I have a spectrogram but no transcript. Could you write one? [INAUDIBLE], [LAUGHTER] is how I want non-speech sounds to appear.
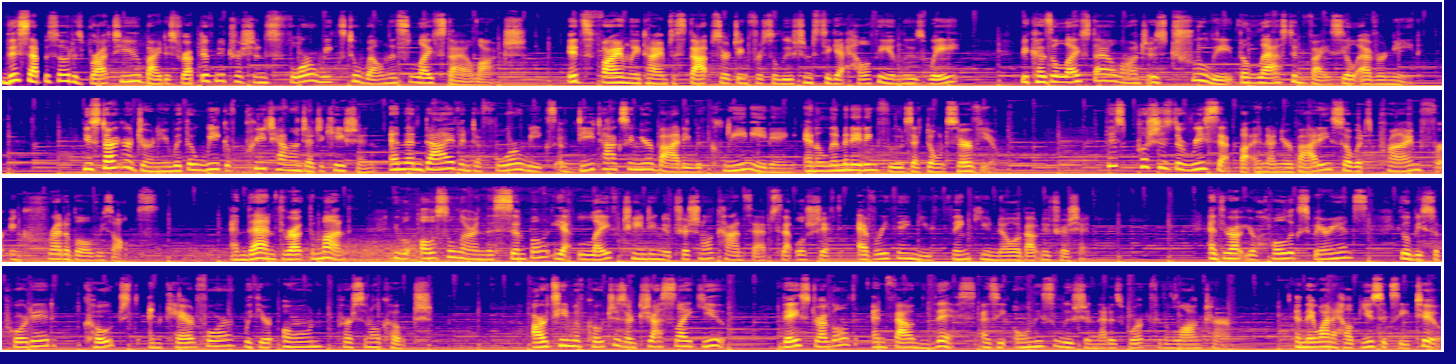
This episode is brought to you by Disruptive Nutrition's Four Weeks to Wellness Lifestyle launch. It's finally time to stop searching for solutions to get healthy and lose weight because a lifestyle launch is truly the last advice you'll ever need. You start your journey with a week of pre challenge education and then dive into four weeks of detoxing your body with clean eating and eliminating foods that don't serve you. This pushes the reset button on your body so it's primed for incredible results. And then throughout the month, you will also learn the simple yet life changing nutritional concepts that will shift everything you think you know about nutrition. And throughout your whole experience, you'll be supported, coached, and cared for with your own personal coach. Our team of coaches are just like you. They struggled and found this as the only solution that has worked for the long term. And they want to help you succeed too.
